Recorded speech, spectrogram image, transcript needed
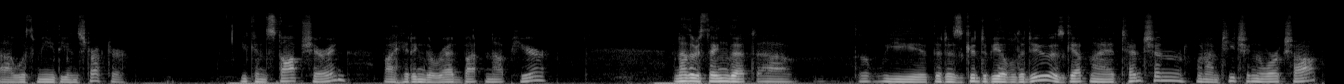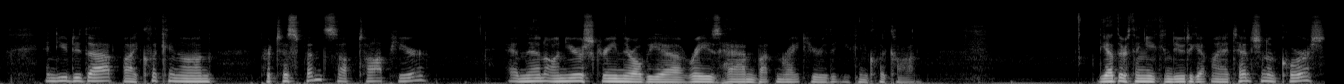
uh, with me, the instructor. You can stop sharing by hitting the red button up here. Another thing that, uh, that, we, that is good to be able to do is get my attention when I'm teaching the workshop. And you do that by clicking on participants up top here and then on your screen there will be a raise hand button right here that you can click on. The other thing you can do to get my attention, of course,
